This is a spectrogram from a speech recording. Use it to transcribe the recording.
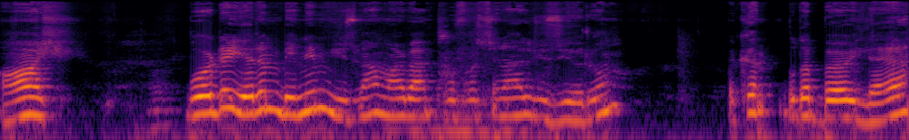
Ay. Bu arada yarın benim yüzmem var. Ben profesyonel yüzüyorum. Bakın bu da böyle.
